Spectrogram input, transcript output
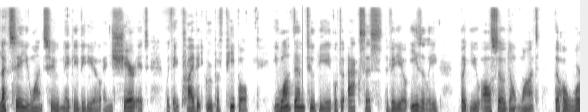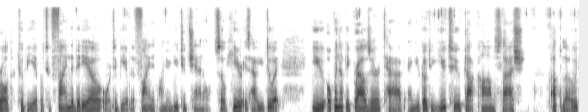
let's say you want to make a video and share it with a private group of people. You want them to be able to access the video easily, but you also don't want the whole world to be able to find the video or to be able to find it on your YouTube channel. So here is how you do it. You open up a browser tab and you go to youtube.com slash upload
